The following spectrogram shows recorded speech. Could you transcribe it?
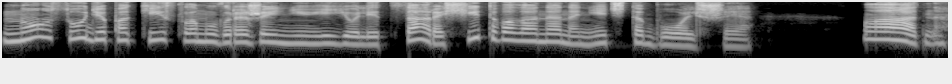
но, судя по кислому выражению ее лица, рассчитывала она на нечто большее. «Ладно,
